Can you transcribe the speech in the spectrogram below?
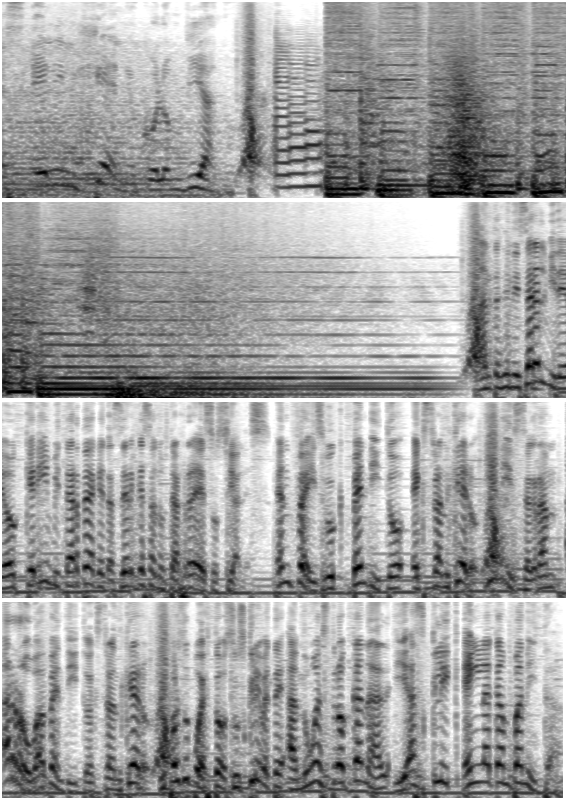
es el ingenio colombiano. Antes de iniciar el video, quería invitarte a que te acerques a nuestras redes sociales. En Facebook, Bendito Extranjero. Y en Instagram, arroba Bendito Extranjero. Y por supuesto, suscríbete a nuestro canal y haz clic en la campanita.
